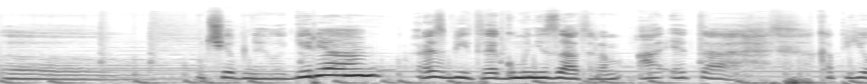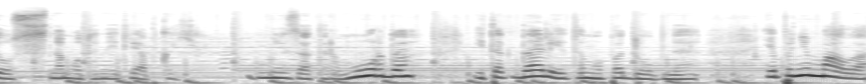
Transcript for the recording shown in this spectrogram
э, учебные лагеря, разбитые гуманизатором, а это копье с намотанной тряпкой – гуманизатора Морда и так далее и тому подобное. Я понимала,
